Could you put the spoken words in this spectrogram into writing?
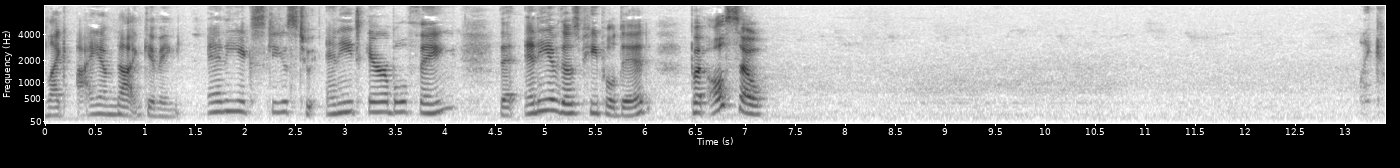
Like, I am not giving any excuse to any terrible thing that any of those people did, but also like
